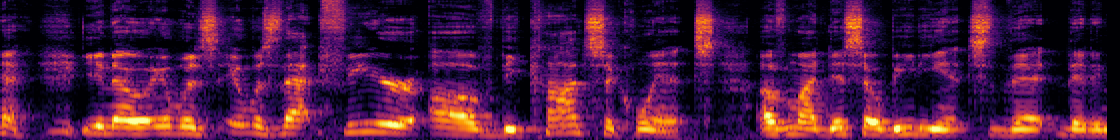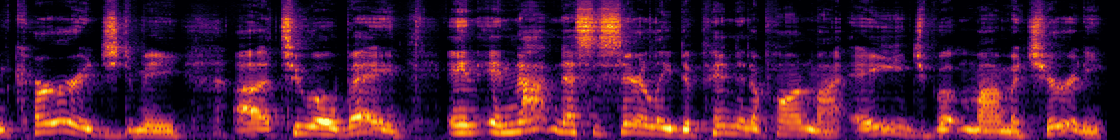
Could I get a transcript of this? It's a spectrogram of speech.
you know, it was it was that fear of the consequence of my disobedience that that encouraged me uh, to obey, and and not necessarily dependent upon my age, but my maturity.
